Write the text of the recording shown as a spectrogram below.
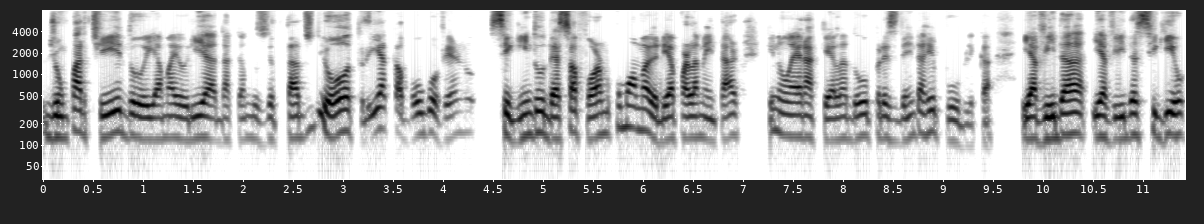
de um, partido e a maioria da Câmara dos Deputados de outro, e acabou o governo seguindo dessa forma, como a maioria parlamentar, que não era aquela do presidente da República. E a vida, e a vida seguiu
